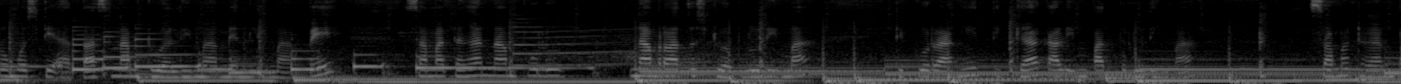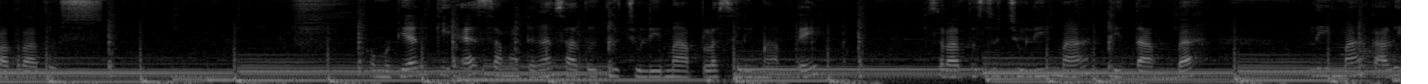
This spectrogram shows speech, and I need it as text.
rumus di atas 625 min 5P sama dengan 60 625 dikurangi 3 kali 45 sama dengan 400 kemudian QS sama dengan 175 plus 5P 175 ditambah 5 kali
